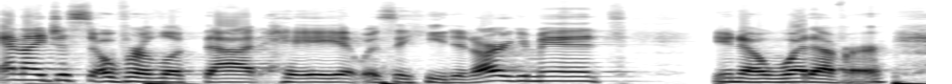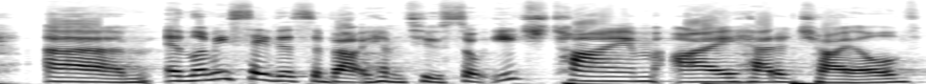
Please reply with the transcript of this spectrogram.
And I just overlooked that. Hey, it was a heated argument you know, whatever. Um, and let me say this about him too. So each time I had a child,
